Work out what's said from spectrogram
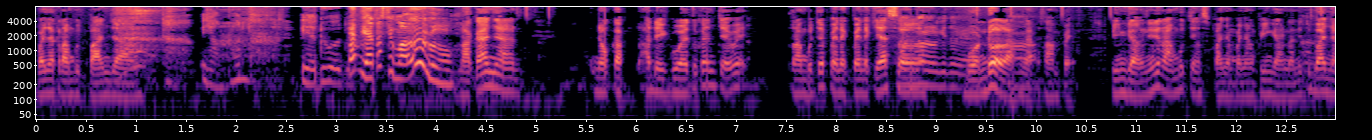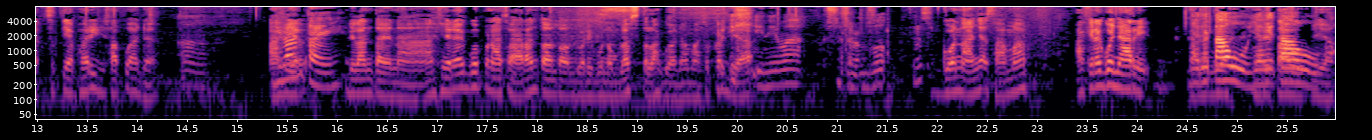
banyak rambut panjang. Ya ampun. Iya aduh kan di atas cuma lu. Makanya nyokap adek gue itu kan cewek rambutnya pendek-pendek ya se Bondol gitu ya? bondol lah nggak sampai pinggang. Ini rambut yang sepanjang-panjang pinggang dan itu banyak. Setiap hari disapu ada Ah. di Akhir- lantai di lantai nah akhirnya gue penasaran tahun-tahun 2016 setelah gue udah masuk kerja Ih, ini mah serem bu terus gue nanya sama akhirnya gue nyari Nyari gua tahu, nyari tahu. iya,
